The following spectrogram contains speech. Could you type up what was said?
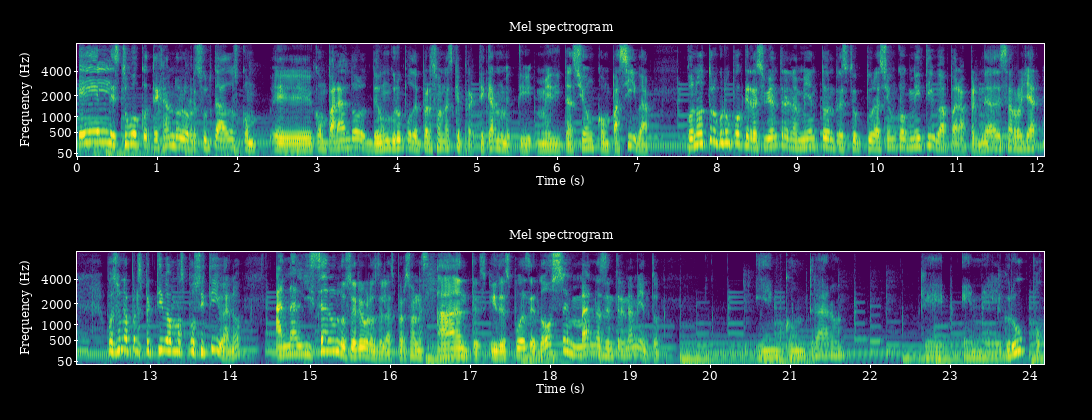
Él estuvo cotejando los resultados eh, comparando de un grupo de personas que practicaron meditación compasiva con otro grupo que recibió entrenamiento en reestructuración cognitiva para aprender a desarrollar pues una perspectiva más positiva, ¿no? Analizaron los cerebros de las personas antes y después de dos semanas de entrenamiento y encontraron que en el grupo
